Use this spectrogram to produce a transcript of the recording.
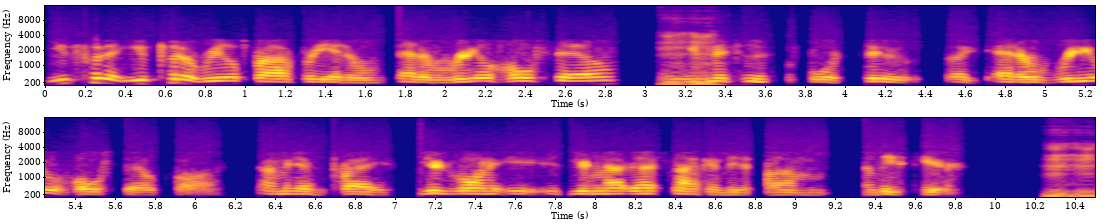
you put a you put a real property at a at a real wholesale. And you mentioned this before too, like at a real wholesale cost. I mean, at price. You're going to you're not. That's not going to be the problem. At least here. hmm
